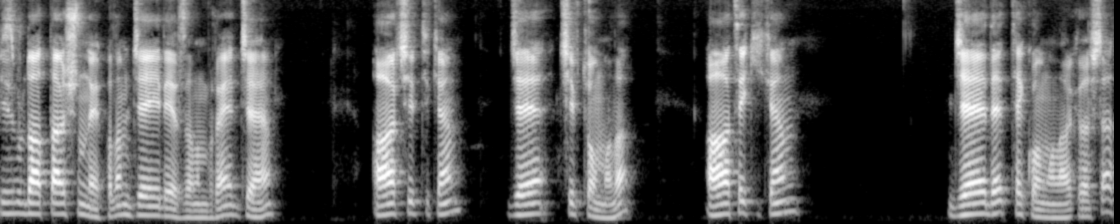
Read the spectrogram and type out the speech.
Biz burada hatta şunu da yapalım. C'yi de yazalım buraya. C. A çift iken C çift olmalı. A tek iken C de tek olmalı arkadaşlar.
